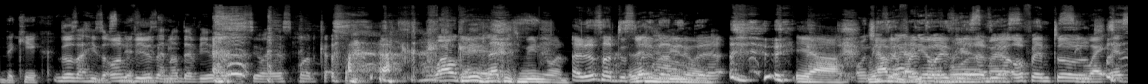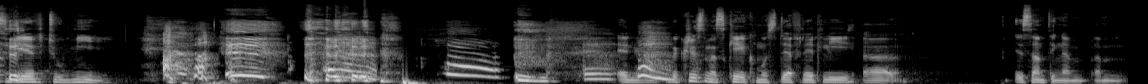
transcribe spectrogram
the cake. Those are his most own views and not the views of the CYS podcast. Wow, please let it be known. I just had to Let slide me that in know. there. Yeah. On we haven't Tuesday, done it wisely, as we are often told. CYS gave to me. anyway, the Christmas cake most definitely uh, is something I'm I'm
